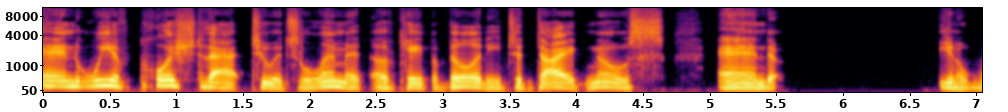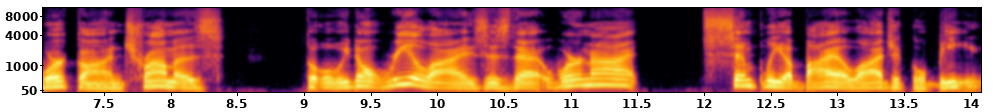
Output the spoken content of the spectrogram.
And we have pushed that to its limit of capability to diagnose and you know work on traumas. But what we don't realize is that we're not simply a biological being.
